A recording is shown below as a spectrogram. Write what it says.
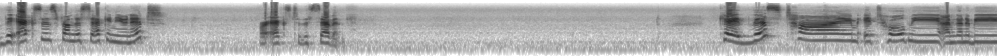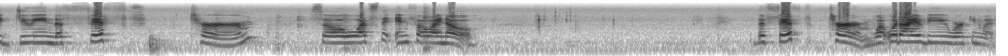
The x's from the second unit are x to the seventh. Okay, this time it told me I'm going to be doing the fifth term. So what's the info I know? The fifth term, what would I be working with?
